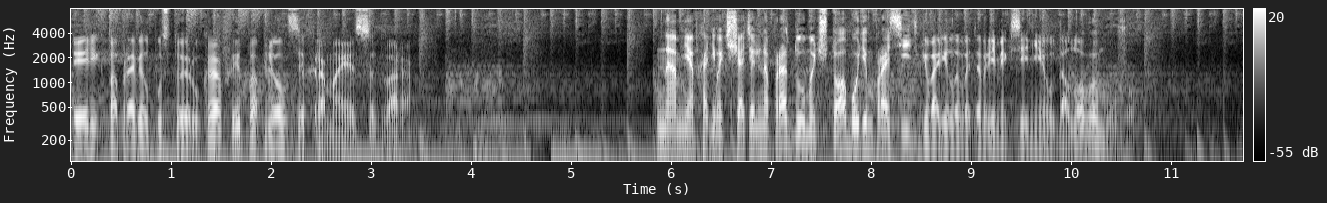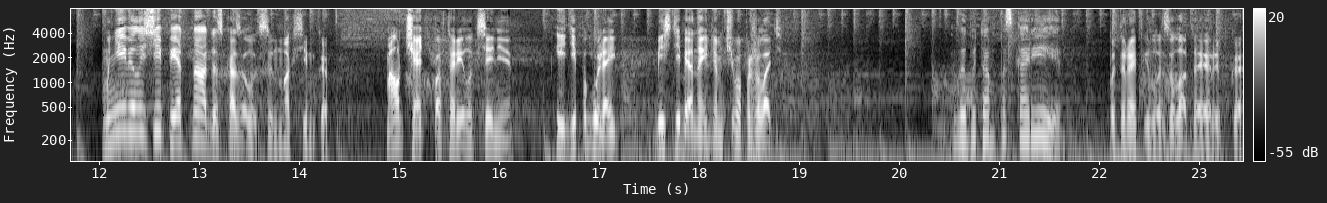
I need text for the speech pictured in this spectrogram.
Эрик поправил пустой рукав и поплелся, хромая со двора. «Нам необходимо тщательно продумать, что будем просить», — говорила в это время Ксения Удалова мужу. «Мне велосипед надо», — сказал их сын Максимка. «Молчать», — повторила Ксения. «Иди погуляй. Без тебя найдем чего пожелать». «Вы бы там поскорее», — поторопила золотая рыбка.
